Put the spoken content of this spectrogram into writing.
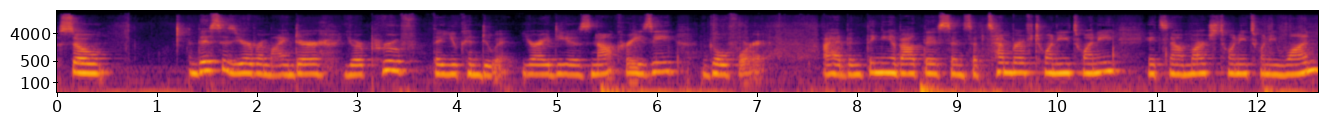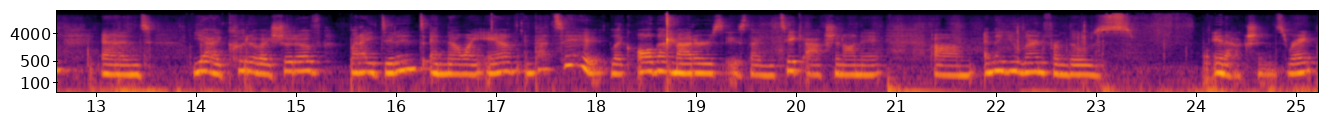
So, this is your reminder, your proof that you can do it. Your idea is not crazy, go for it. I had been thinking about this since September of 2020. It's now March 2021. And yeah, I could have, I should have, but I didn't, and now I am, and that's it. Like, all that matters is that you take action on it, um, and then you learn from those inactions, right?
